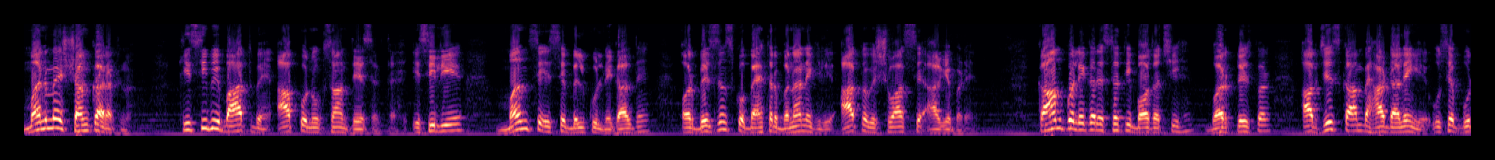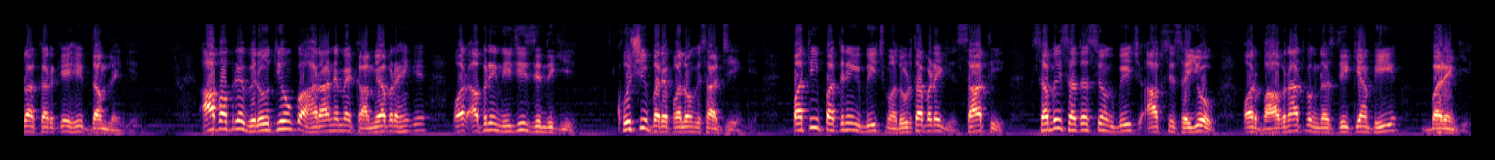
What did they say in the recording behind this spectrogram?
मन में शंका रखना, किसी भी बात में आपको नुकसान दे सकता है। इसीलिए मन से इसे बिल्कुल निकाल दें और बिज़नेस को बेहतर बनाने के लिए आत्मविश्वास से आगे बढ़ें। काम को लेकर स्थिति बहुत अच्छी है वर्क प्लेस पर। आप जिस काम में हाथ डालेंगे, उसे पूरा करके ही दम लेंगे। आप अपने विरोधियों को हराने में कामयाब रहेंगे और अपनी निजी ज़िंदगी खुशी भरे पलों के साथ जिएँगे। पति पत्नी के बीच मधुरता बढ़ेगी, साथ ही सभी सदस्यों के बीच आपसी सहयोग और भावनात्मक नजदीकियाँ भी बढ़ेंगी।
